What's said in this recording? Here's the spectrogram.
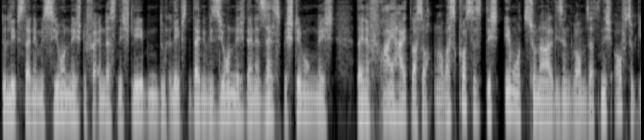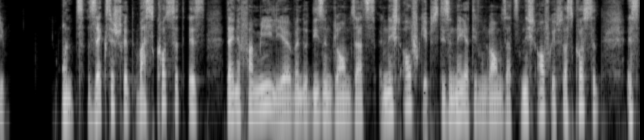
Du lebst deine Mission nicht, du veränderst nicht Leben, du lebst deine Vision nicht, deine Selbstbestimmung nicht, deine Freiheit, was auch immer. Was kostet es dich emotional, diesen Glaubenssatz nicht aufzugeben? Und sechster Schritt, was kostet es deine Familie, wenn du diesen Glaubenssatz nicht aufgibst, diesen negativen Glaubenssatz nicht aufgibst? Was kostet es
